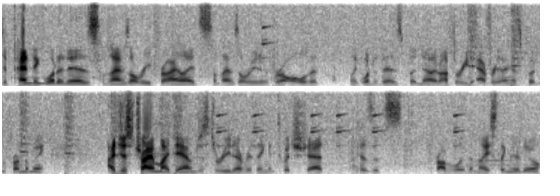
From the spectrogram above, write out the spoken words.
depending what it is, sometimes I'll read for highlights, sometimes I'll read it for all of it, like what it is, but no, I don't have to read everything that's put in front of me. I just try my damn just to read everything in Twitch chat, because it's probably the nice thing to do.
